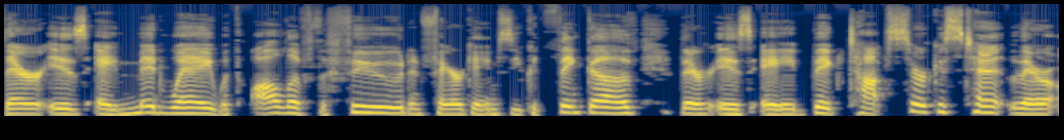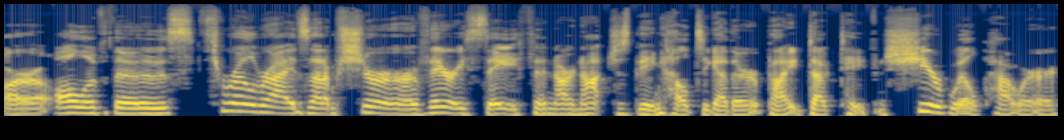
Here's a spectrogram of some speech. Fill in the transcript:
There is a midway with all of the food and fair games you could think of. There is a big top circus tent. There are all of those thrill rides that I'm sure are very safe and are not just being held together by duct tape and sheer willpower.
